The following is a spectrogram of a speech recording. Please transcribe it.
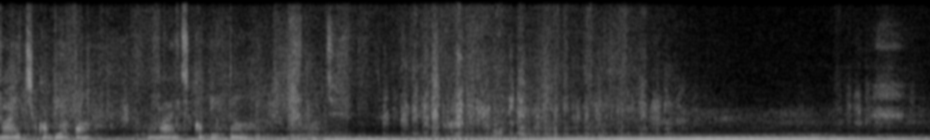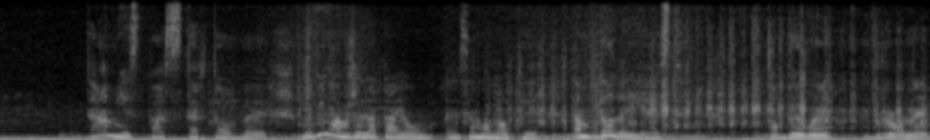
Walcz kobieto. Walcz kobieto. Chodź. Tam jest pas startowy. Mówiłam, że latają e, samoloty. Tam w dole jest. To były wrony.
